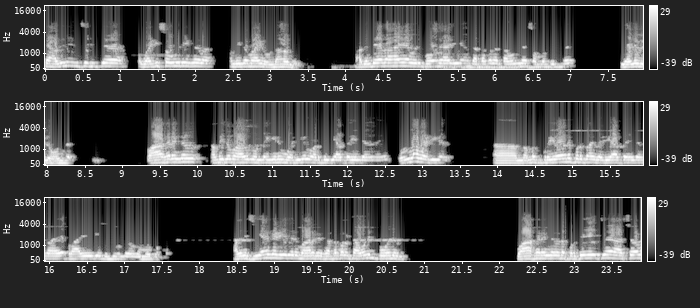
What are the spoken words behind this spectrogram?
അതിനനുസരിച്ച് വഴി സൗകര്യങ്ങൾ അമിതമായി ഉണ്ടാവുന്നില്ല. അതിന്റെതായ ഒരു പോരാഴിക കട്ടപ്പന ടൗണിനെ സംബന്ധിച്ച് നിലവിലുണ്ട്. വാഹനങ്ങൾ അമിതമാകുന്നുണ്ടെങ്കിലും വഴികൾ വർദ്ധിക്കാത്തതിന്റെതായ ഉള്ള വഴികൾ നമുക്ക് പ്രയോജനപ്പെടുത്താൻ കഴിയാത്തതിന്റെതായ പ്രായോഗിക ബുദ്ധിമുട്ടുകൾ നമുക്കുണ്ട് അതിന് ചെയ്യാൻ കഴിയുന്ന ഒരു മാർഗം കട്ടപ്പന ടൗണിൽ പോലും വാഹനങ്ങളുടെ പ്രത്യേകിച്ച് അശോക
